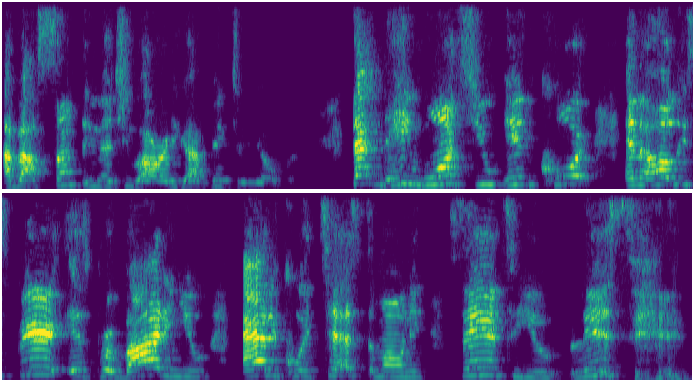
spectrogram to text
about something that you already got victory over. That he wants you in court, and the Holy Spirit is providing you adequate testimony, saying to you, Listen,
